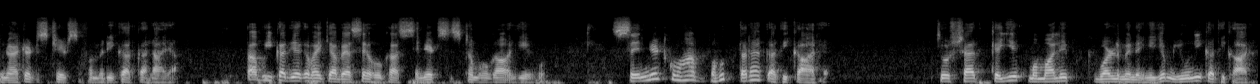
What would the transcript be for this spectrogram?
यूनाइटेड स्टेट्स ऑफ़ अमेरिका कहलाया। तब ये कह दिया कि भाई क्या वैसे होगा, सेनेट सिस्टम होगा, ये हो। सेनेट को वहाँ बहुत तरह का अधिकार है, जो शायद कई एक ममालिक वर्ल्ड में नहीं है, ये यूनिक अधिकार है।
